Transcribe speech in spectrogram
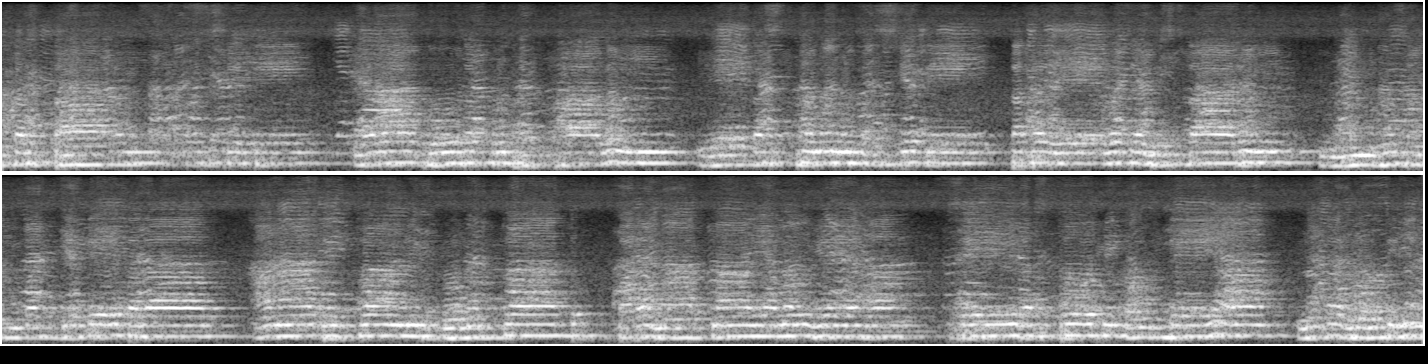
अकर्तारं पश्यति यदा भूतपृथग्भावम् एकस्थमनुपश्यति तथ एव च विस्तारम् ब्रह्म सम्पद्यते तदा अनादित्वानि गुणत्वात् परमात्मायमव्ययः शरीरस्थोऽपि कौन्तेय, न करोति न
